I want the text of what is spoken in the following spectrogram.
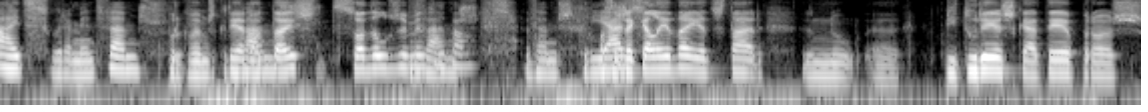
Ai, seguramente vamos. Porque vamos criar Vamos. hotéis só de alojamento local. Vamos, vamos Ou criar. seja, aquela ideia de estar no, eh, pitoresca até para os,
